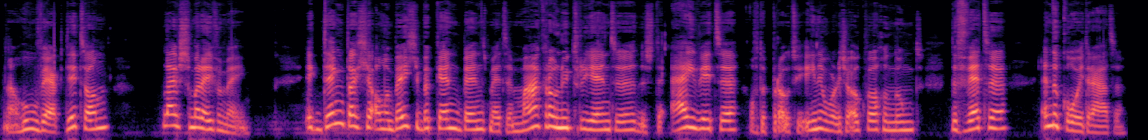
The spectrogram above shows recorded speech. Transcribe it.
Nou, hoe werkt dit dan? Luister maar even mee. Ik denk dat je al een beetje bekend bent met de macronutriënten, dus de eiwitten of de proteïnen worden ze ook wel genoemd, de vetten en de koolhydraten.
